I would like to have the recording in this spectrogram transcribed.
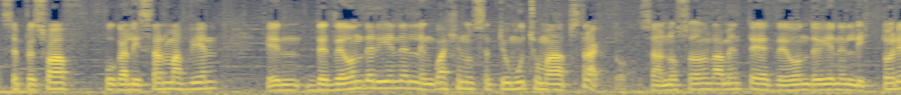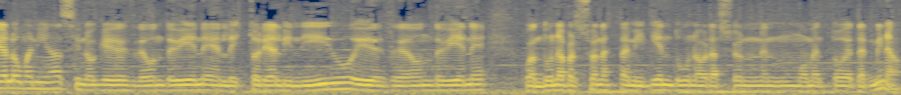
se empezó a focalizar más bien en desde dónde viene el lenguaje en un sentido mucho más abstracto. O sea, no solamente desde dónde viene en la historia de la humanidad, sino que desde dónde viene en la historia del individuo y desde dónde viene cuando una persona está emitiendo una oración en un momento determinado.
